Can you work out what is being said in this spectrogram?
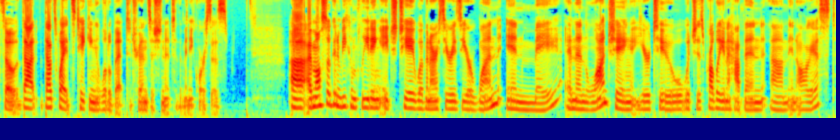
So that that's why it's taking a little bit to transition it to the mini courses. Uh, I'm also going to be completing HTA Webinar Series Year 1 in May and then launching Year 2, which is probably going to happen um, in August.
